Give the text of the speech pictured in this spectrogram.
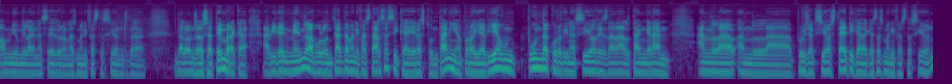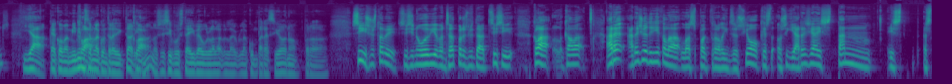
Òmnium i l'ANC durant les manifestacions de, de l'11 de setembre, que evidentment la voluntat de manifestar-se sí que era espontània, però hi havia un punt de coordinació des de dalt tan gran en la, en la projecció estètica d'aquestes manifestacions Ja, que com a mínim clar, sembla contradictori, clar. no? No sé si vostè hi veu la, la, la comparació o no, però... Sí, això està bé. Sí, sí, no ho havia pensat, però és veritat. Sí, sí. Clar, que la... ara, ara jo diria que l'espectralització, o sigui, ara ja és tan... És, es,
